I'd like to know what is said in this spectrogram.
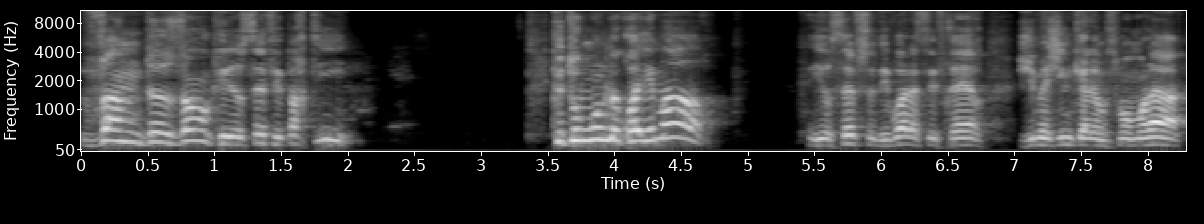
22 ans que Yosef est parti. Que tout le monde le croyait mort. Yosef se dévoile à ses frères. J'imagine qu'à ce moment-là,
